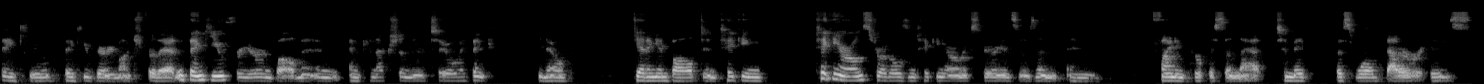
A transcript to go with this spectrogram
Thank you. Thank you very much for that. And thank you for your involvement and, and connection there too. I think, you know, getting involved and taking taking our own struggles and taking our own experiences and, and finding purpose in that to make this world better is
